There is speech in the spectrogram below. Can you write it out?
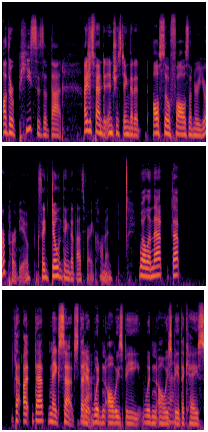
other pieces of that. I just found it interesting that it also falls under your purview because I don't think that that's very common. Well, and that that that uh, that makes sense that it wouldn't always be wouldn't always Yeah. be the case,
